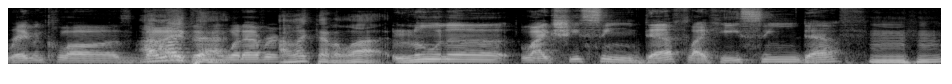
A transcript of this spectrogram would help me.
Ravenclaw's I like that. whatever. I like that a lot. Luna, like she's seen death, like he's seen death. Mm-hmm.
